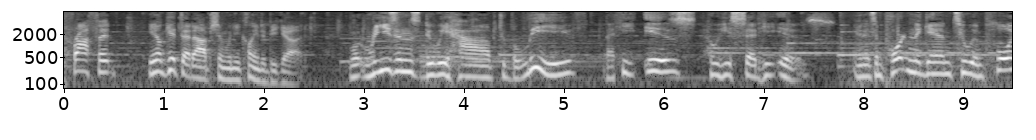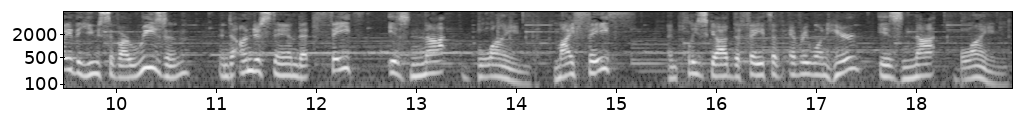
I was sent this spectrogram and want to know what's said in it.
prophet. You don't get that option when you claim to be God. What reasons do we have to believe that he is who he said he is? And it's important again to employ the use of our reason and to understand that faith is not blind. My faith and please God, the faith of everyone here is not blind.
